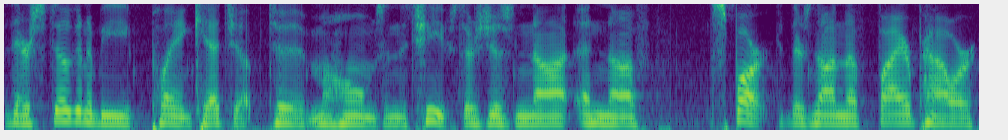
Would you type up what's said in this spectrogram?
they're still going to be playing catch up to Mahomes and the Chiefs. There's just not enough spark. There's not enough firepower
